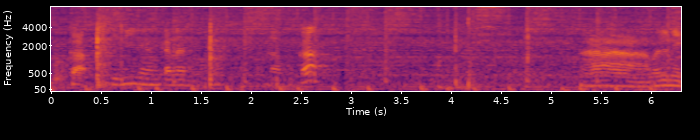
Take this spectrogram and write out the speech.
buka. Kiri dengan kanan. Dah buka ha, macam ni.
